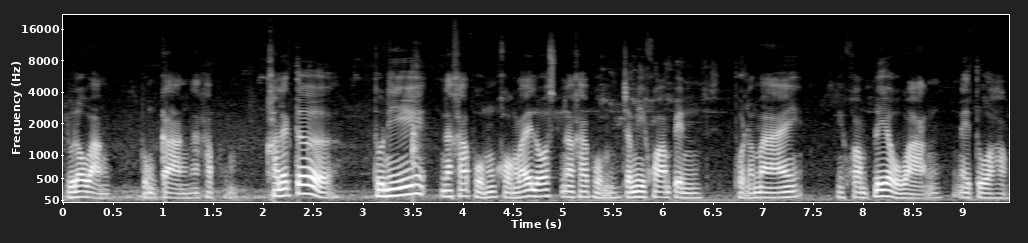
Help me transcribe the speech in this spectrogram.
อยู่ระหว่างตรงกลางนะครับผมคาแรคเตอร์ตัวนี้นะครับผมของไลท์โรสนะครับผมจะมีความเป็นผลไม้ มีความเปรี้ยวหวานในตัวของ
